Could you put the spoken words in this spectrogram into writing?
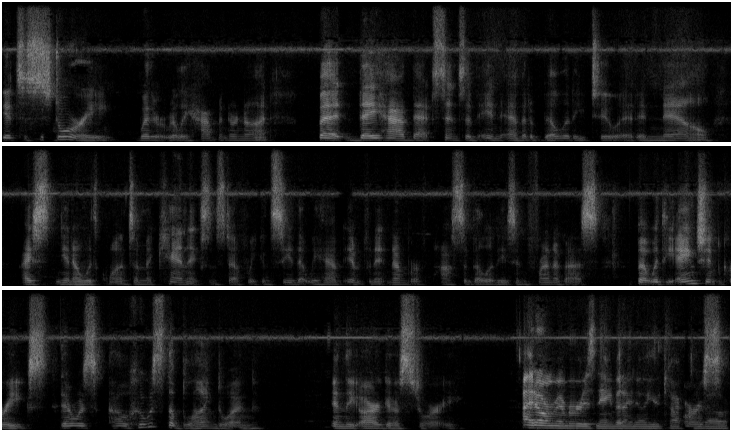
it's a story, whether it really happened or not but they have that sense of inevitability to it and now i you know with quantum mechanics and stuff we can see that we have infinite number of possibilities in front of us but with the ancient greeks there was oh who was the blind one in the argo story i don't remember his name but i know you're talking or, about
